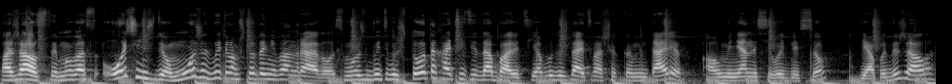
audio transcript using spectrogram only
Пожалуйста, мы вас очень ждем. Может быть, вам что-то не понравилось, может быть, вы что-то хотите добавить. Я буду ждать ваших комментариев, а у меня на сегодня все. Я побежала.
